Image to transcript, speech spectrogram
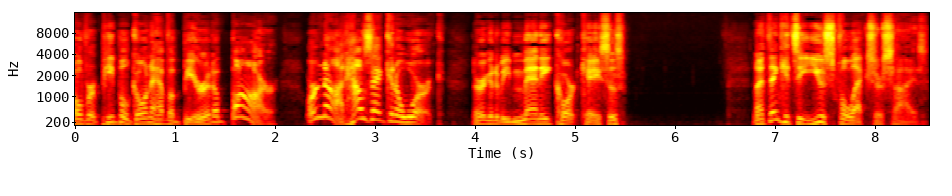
over people going to have a beer at a bar or not? How's that going to work? There are going to be many court cases. And I think it's a useful exercise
